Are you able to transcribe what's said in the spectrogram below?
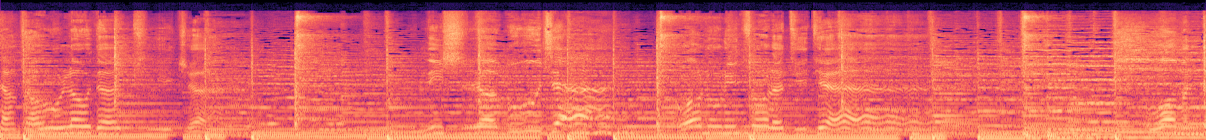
你想透露的疲倦，你视而不见我努力做了体贴。我们的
